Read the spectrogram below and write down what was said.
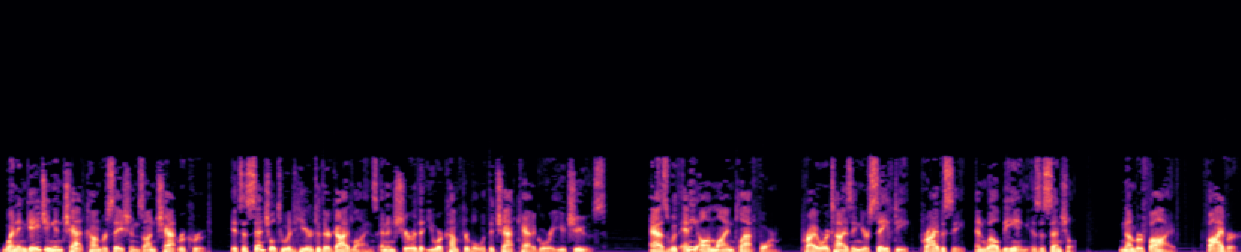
When engaging in chat conversations on Chat Recruit, it's essential to adhere to their guidelines and ensure that you are comfortable with the chat category you choose. As with any online platform, prioritizing your safety, privacy, and well-being is essential. Number 5. Fiverr.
